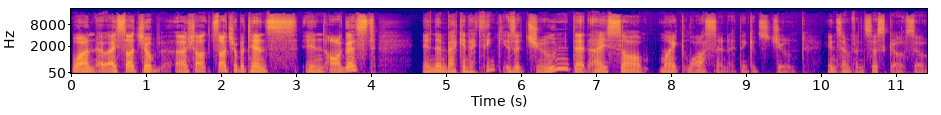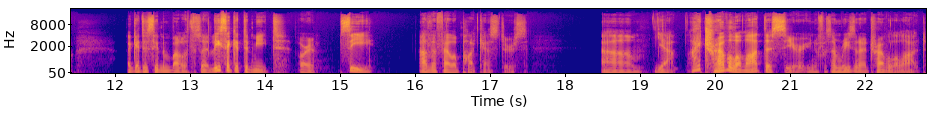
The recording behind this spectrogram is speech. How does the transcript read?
one uh, I saw Joe uh, saw, Joe Batans in August, and then back in I think is it June that I saw Mike Lawson. I think it's June in San Francisco. So I get to see them both. So at least I get to meet or see other fellow podcasters. Um, yeah, I travel a lot this year. You know, for some reason I travel a lot.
